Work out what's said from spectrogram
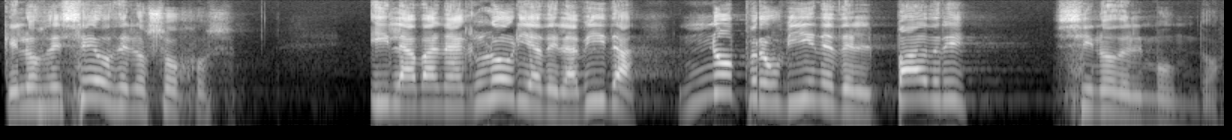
que los deseos de los ojos, y la vanagloria de la vida no proviene del Padre, sino del mundo.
